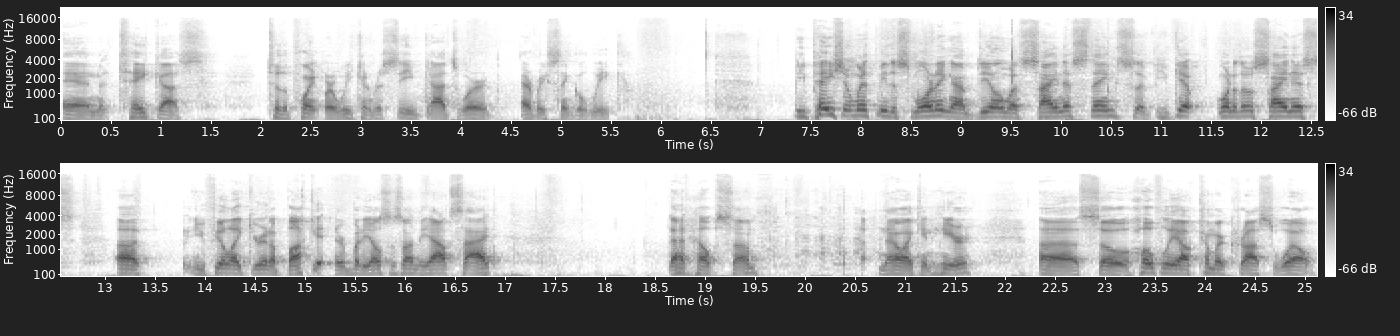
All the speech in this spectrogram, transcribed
and take us to the point where we can receive God's word every single week. Be patient with me this morning. I'm dealing with sinus things. So if you get one of those sinus, uh, you feel like you're in a bucket, and everybody else is on the outside. That helps some now I can hear. Uh, so hopefully I'll come across well.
